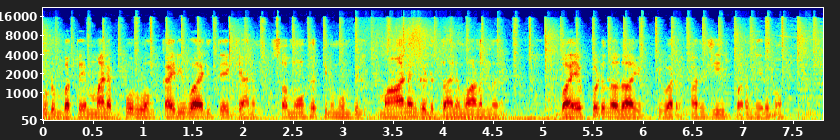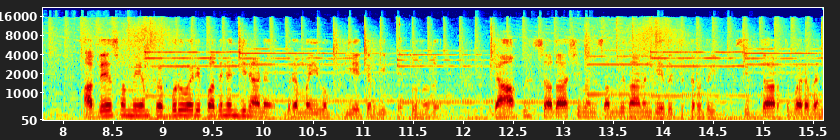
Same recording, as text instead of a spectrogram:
കുടുംബത്തെ മനഃപൂർവം കരിവാരി തേക്കാനും സമൂഹത്തിനു മുമ്പിൽ മാനം കെടുത്താനുമാണെന്ന് ഭയപ്പെടുന്നതായും ഇവർ ഹർജിയിൽ പറഞ്ഞിരുന്നു. അതേസമയം ഫെബ്രുവരി പതിനഞ്ചിനാണ് ബ്രഹ്മയുഗം തിയേറ്ററിൽ എത്തുന്നത്. രാഹുൽ സദാശിവൻ സംവിധാനം ചെയ്ത ചിത്രത്തിൽ സിദ്ധാർത്ഥ ഭരവൻ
